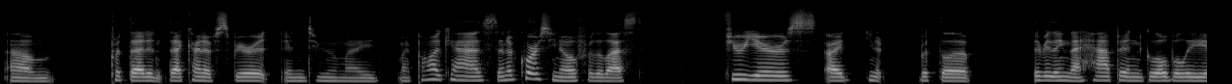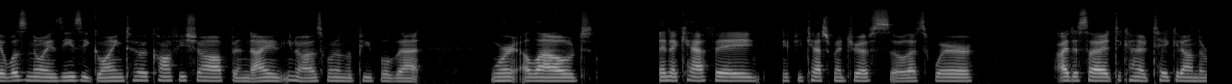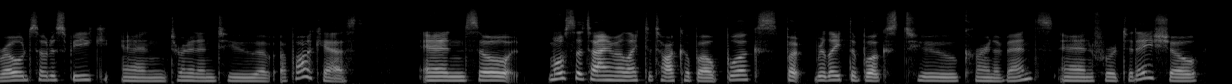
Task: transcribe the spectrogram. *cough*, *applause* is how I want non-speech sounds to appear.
um, put that in that kind of spirit into my my podcast. And of course, you know, for the last few years, I you know with the everything that happened globally. It wasn't always easy going to a coffee shop, and I, you know, I was one of the people that weren't allowed in a cafe, if you catch my drift. So that's where I decided to kind of take it on the road, so to speak, and turn it into a, a podcast. And so most of the time, I like to talk about books, but relate the books to current events. And for today's show,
